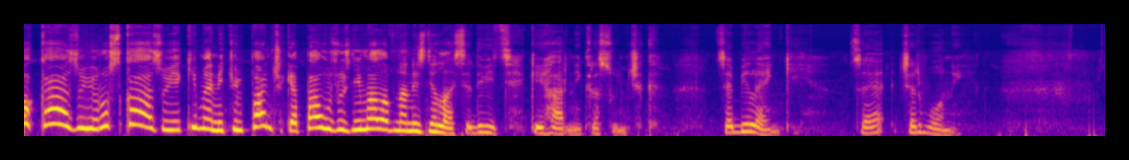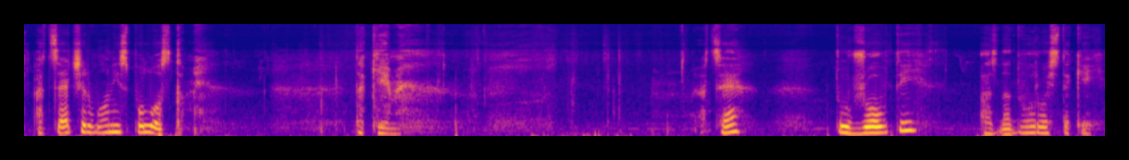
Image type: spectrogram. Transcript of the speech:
Показую, розказую, які в мене тюльпанчики, а паузу знімала, вона не знялася. Дивіться, який гарний красунчик. Це біленький, це червоний. А це червоний з полосками. Такими. А це тут жовтий, а з надвору ось такий.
